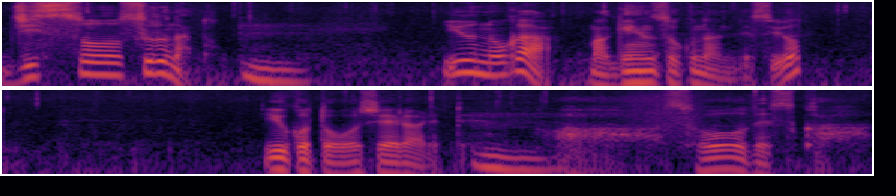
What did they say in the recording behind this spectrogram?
実装するなと。うん。いうのが、まあ、原則なんですよ。いうことを教えられて、うん。ああそうですか。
